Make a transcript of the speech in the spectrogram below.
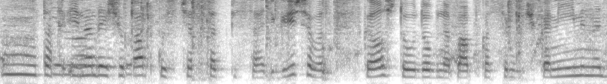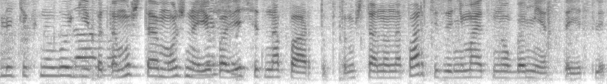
А, так, и надо еще папку сейчас подписать. Гриша вот сказал, что удобна папка с ручками именно для технологий, Да, потому что можно ее повесить на парту, потому что она на парте занимает много места, если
